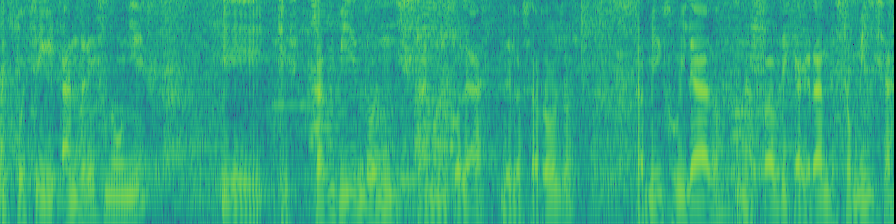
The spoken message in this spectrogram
Después sigue Andrés Núñez, eh, que está viviendo en San Nicolás de los Arroyos también jubilado, una fábrica grande, Somisa,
